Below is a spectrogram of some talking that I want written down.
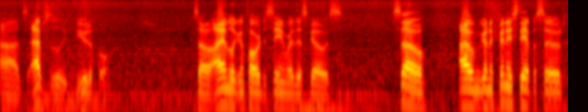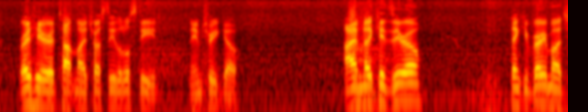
Uh, it's absolutely beautiful. So I am looking forward to seeing where this goes. So I'm going to finish the episode right here atop my trusty little steed named Trico. I'm Night Kid Zero. Thank you very much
